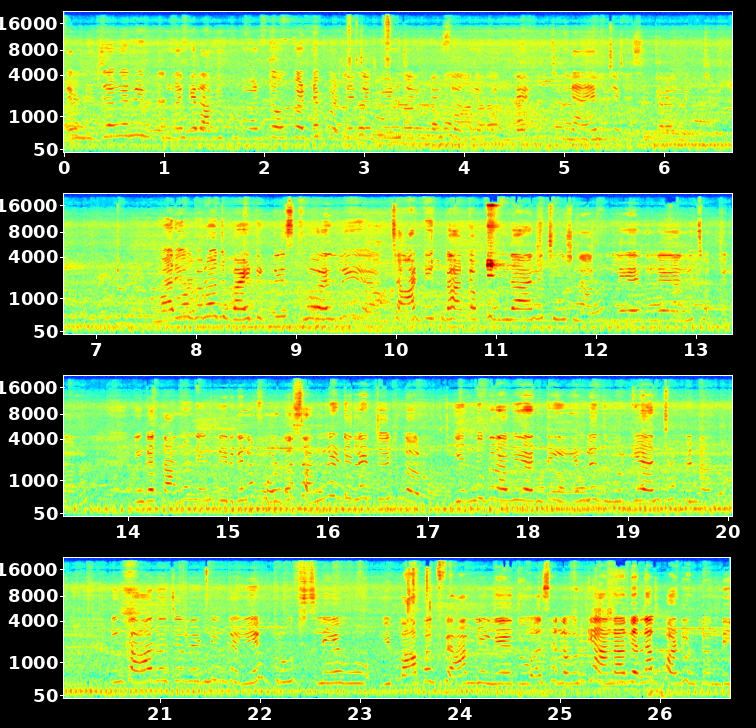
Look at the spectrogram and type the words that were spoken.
నేను నిజంగానే ఇప్పుడు నాకు రవి కుమార్తో ఒక్కటే పెళ్ళి చెప్పించండి సార్ నాకు అంతే న్యాయం చేపిస్తుంది మరి ఒక రోజు బయటికి తీసుకువెళ్ళి చాటింగ్ బ్యాకప్ ఉందా అని చూసినారు లేదు లే అని చెప్పినాను ఇంకా తను నేను తిరిగిన ఫొటోస్ అన్నీ డిలీట్ చేసినారు. ఎందుకు రవి అంటే ఏం లేదు ఊరికే అని చెప్పినాడు. ఇంకా ఆ రోజు వెళ్ళి ఇంకా ఏం ప్రూఫ్స్ లేవు. ఈ పాపకి ఫ్యామిలీ లేదు. అసలు ఊరికే అనాథలా పడి ఉంటుంది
